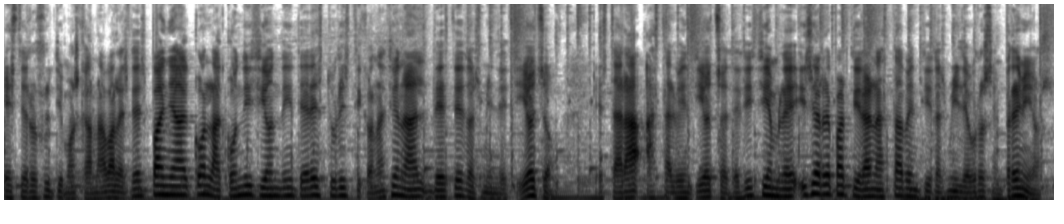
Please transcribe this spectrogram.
es de los últimos carnavales de España con la condición de interés turístico nacional desde 2018. Estará hasta el 28 de diciembre y se repartirán hasta 22.000 euros en premios.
